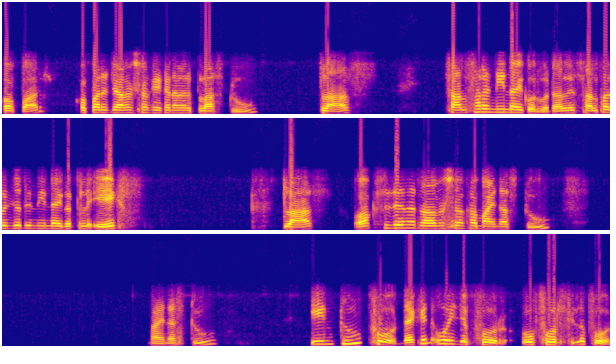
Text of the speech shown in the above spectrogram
কপার কপারের জারণ সংখ্যা এখানে আমাদের প্লাস টু প্লাস সালফারের নির্ণয় করব। তাহলে সালফারের যদি নির্ণয় করি, তাহলে এক্স প্লাস অক্সিজেনের জারণ সংখ্যা minus two minus two into four দেখেন ওই যে ফোর ও ফোর ছিল ফোর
